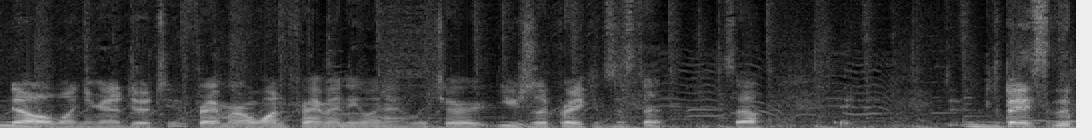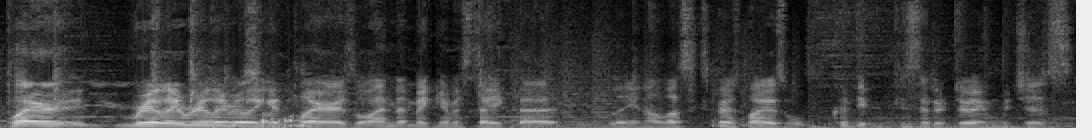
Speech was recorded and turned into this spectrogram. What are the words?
know when you're going to do a two frame or a one frame anyway, which are usually pretty consistent. So, basically, player, really, really, really good players will end up making a mistake that, you know, less experienced players could even consider doing, which is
